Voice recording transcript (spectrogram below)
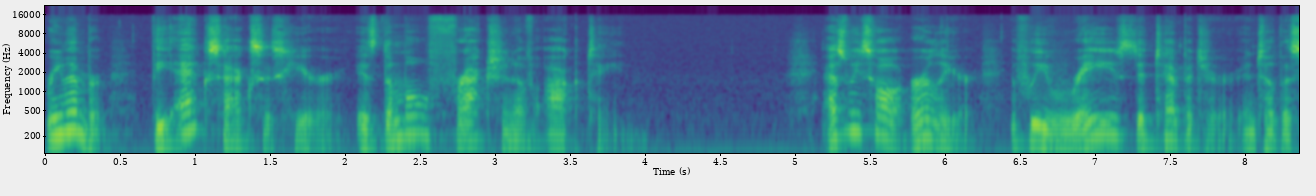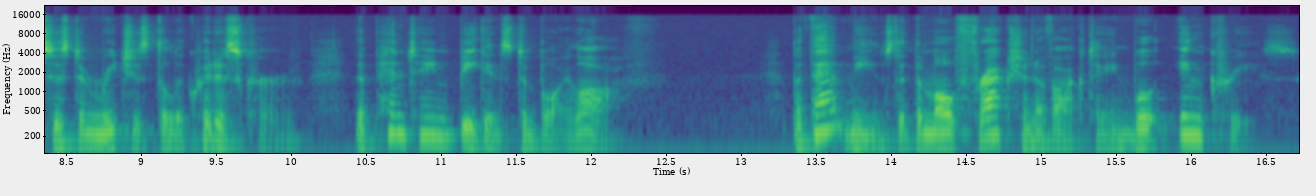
Remember, the x-axis here is the mole fraction of octane. As we saw earlier, if we raise the temperature until the system reaches the liquidus curve, the pentane begins to boil off. But that means that the mole fraction of octane will increase.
